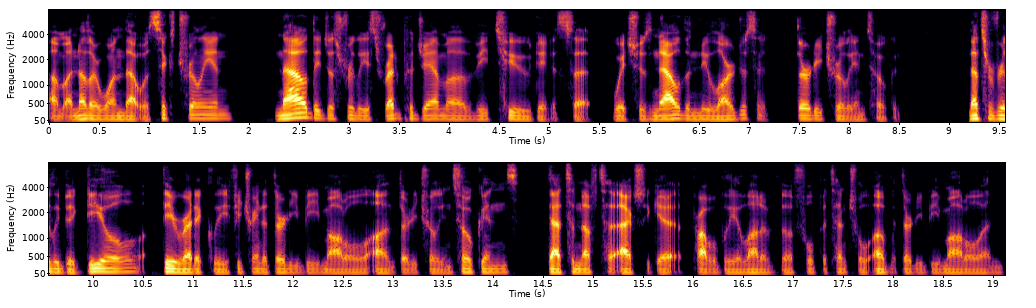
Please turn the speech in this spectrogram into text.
Um, another one that was 6 trillion. Now they just released Red Pajama V2 data set, which is now the new largest at 30 trillion token. That's a really big deal. Theoretically, if you train a 30B model on 30 trillion tokens, that's enough to actually get probably a lot of the full potential of a 30B model. And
